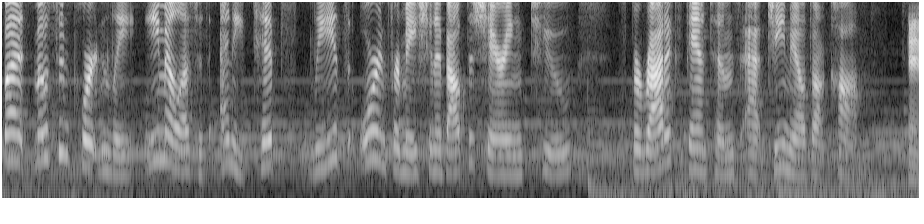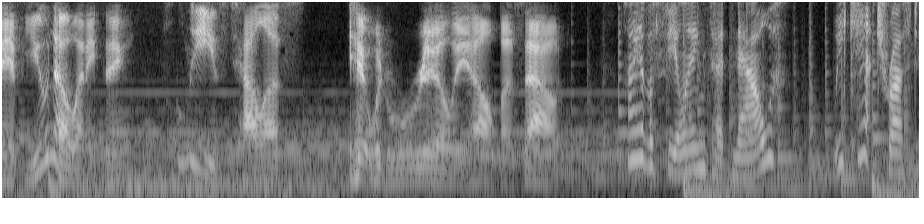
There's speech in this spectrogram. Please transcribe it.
But most importantly, email us with any tips, leads, or information about the sharing to sporadicphantoms at gmail.com. And if you know anything, please tell us. It would really help us out. I have a feeling that now we can't trust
